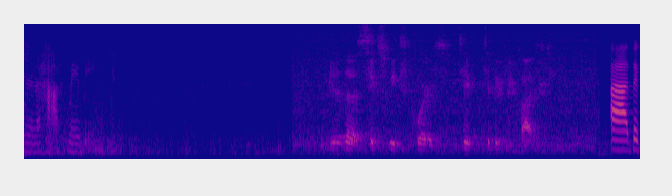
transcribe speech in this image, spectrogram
year and a half maybe. What does a six weeks course typically cost? Uh, the,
